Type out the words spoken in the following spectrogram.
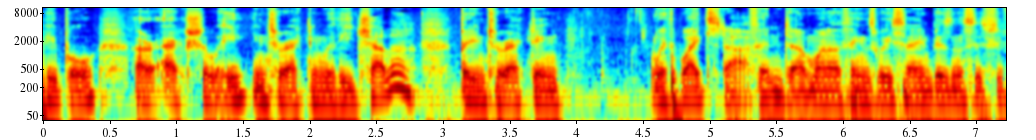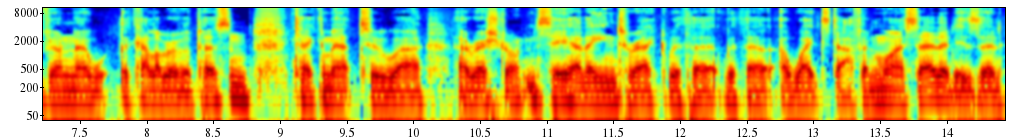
people are actually interacting with each other, but interacting with wait staff. And uh, one of the things we say in business is if you want to know the caliber of a person, take them out to uh, a restaurant and see how they interact with a with a, a wait staff. And why I say that is that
